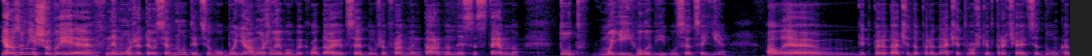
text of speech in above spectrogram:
Я розумію, що ви е, не можете осягнути цього, бо я, можливо, викладаю це дуже фрагментарно, несистемно. Тут в моїй голові усе це є, але від передачі до передачі трошки втрачається думка,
